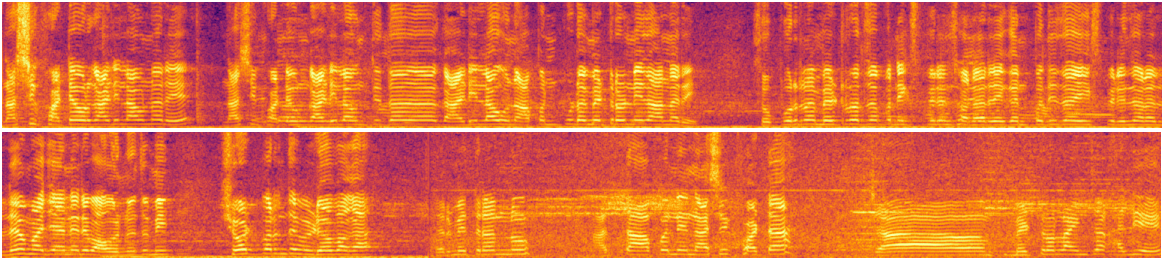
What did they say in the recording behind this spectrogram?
नाशिक फाट्यावर गाडी लावणार आहे. नाशिक फाट्यावर गाडी लावून तिथं गाडी लावून आपण पुढं मेट्रोने जाणार आहे. सो पूर्ण मेट्रोचा पण एक्सपिरियन्स होणार आहे. गणपतीचा एक्सपिरियन्स होणार लय मजा येणार आहे भाऊनं तुम्ही शेवटपर्यंत व्हिडिओ बघा. तर मित्रांनो आत्ता आपण नाशिक नाशिक फाटाच्या मेट्रो लाईनच्या खाली आहे.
